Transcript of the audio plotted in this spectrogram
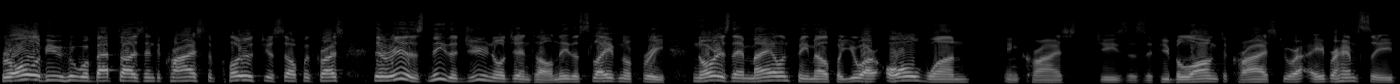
For all of you who were baptized into Christ have clothed yourself with Christ. There is neither Jew nor Gentile, neither slave nor free, nor is there male and female, for you are all one in Christ Jesus. If you belong to Christ, you are Abraham's seed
